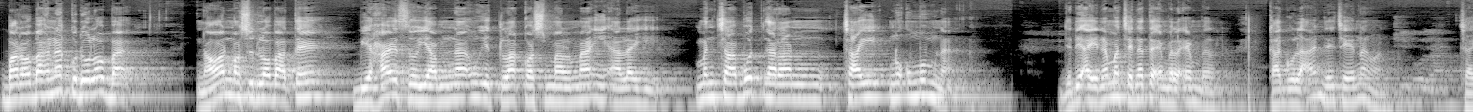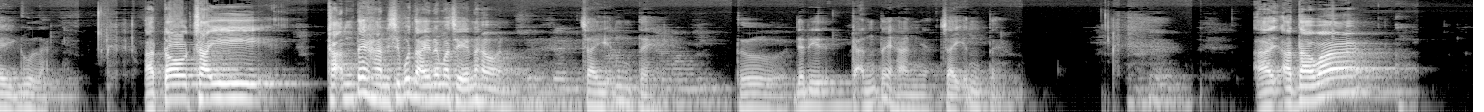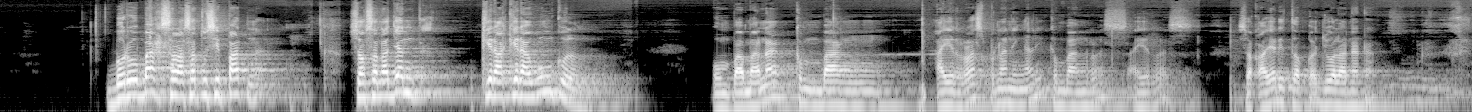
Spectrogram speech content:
barobahna kudu loba. Naon maksud loba teh? Bihaitsu yamna'u itlaqas malma'i alaihi. Mencabut ngaran cai nu umumna jadi ayeuna mah caina teh embel-embel. Kagulaan jadi cai naon cai gula. Atau cai kaentehan disebut ayeuna mah cai cai enteh. Tuh jadi keantehannya cai ente atau berubah salah satu sifatnya sok sanajan kira-kira wungkul. Umpamana kembang air ros pernah ningali? Kembang ros air ros. Sok aya di toko jualan ada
